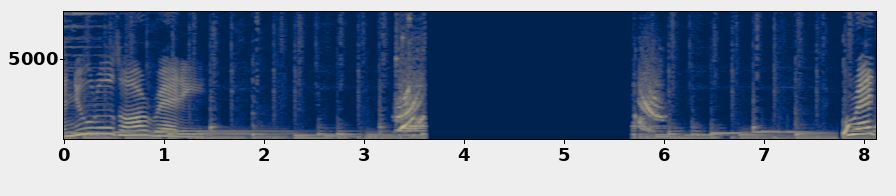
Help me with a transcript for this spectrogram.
The noodles are ready. Red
